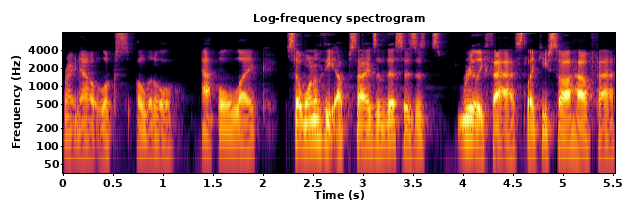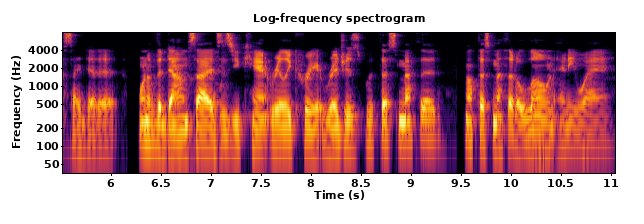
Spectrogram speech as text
Right now it looks a little Apple-like. So one of the upsides of this is it's really fast, like you saw how fast I did it. One of the downsides is you can't really create ridges with this method, not this method alone anyway.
